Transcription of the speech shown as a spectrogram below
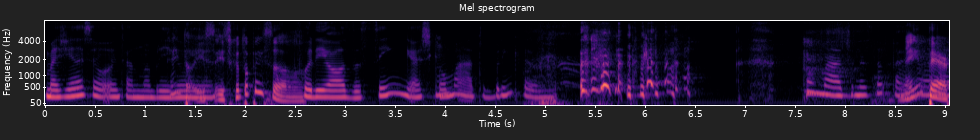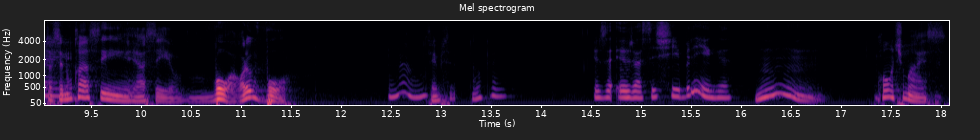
Imagina se eu entrar numa briga Então, isso, isso que eu tô pensando. furiosa assim, eu acho que eu mato, brincando. eu mato nessa parte. Nem perto, você nunca assim, assim, eu vou, agora eu vou. Não, Sempre. Ok. eu já, eu já assisti briga. Hum. Conte mais.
